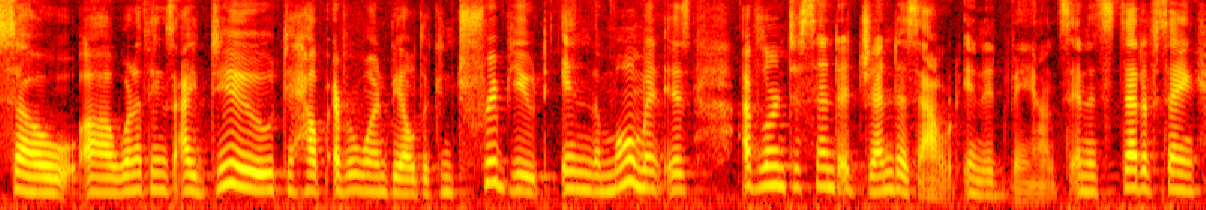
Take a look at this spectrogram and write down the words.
So, uh, one of the things I do to help everyone be able to contribute in the moment is I've learned to send agendas out in advance. And instead of saying,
